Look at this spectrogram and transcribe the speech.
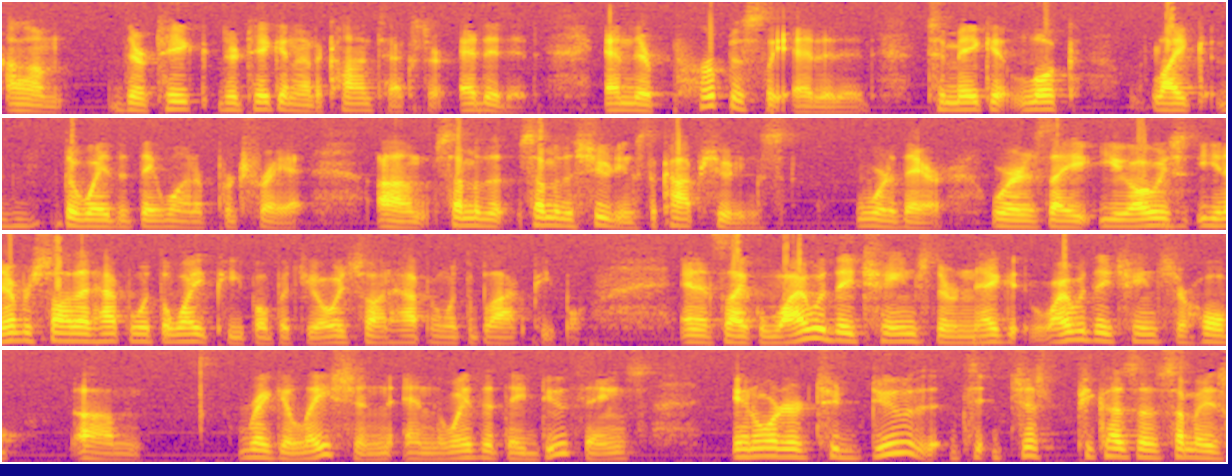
Um, they're take they're taken out of context. They're edited, and they're purposely edited to make it look like the way that they want to portray it. Um, some of the some of the shootings, the cop shootings, were there. Whereas they you always you never saw that happen with the white people, but you always saw it happen with the black people. And it's like, why would they change their neg? Why would they change their whole um, regulation and the way that they do things in order to do to, just because of somebody's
